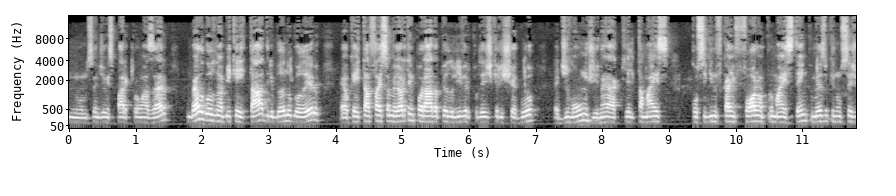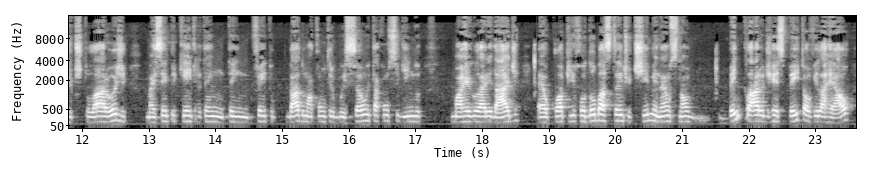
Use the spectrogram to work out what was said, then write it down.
no St. James Park por 1 a 0 um belo gol do Nabi Keita, driblando o goleiro. É, o Keita faz sua melhor temporada pelo Liverpool desde que ele chegou, é, de longe, né? Aqui ele está mais conseguindo ficar em forma por mais tempo, mesmo que não seja o titular hoje, mas sempre que entra tem, tem feito, dado uma contribuição e está conseguindo uma regularidade. É, o Klopp rodou bastante o time, né? Um sinal bem claro de respeito ao Vila Real,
